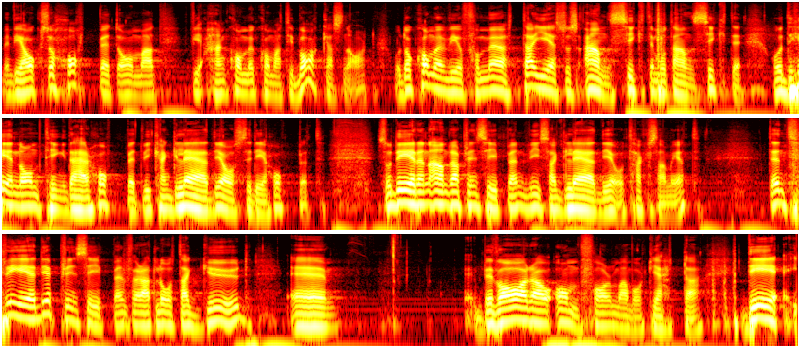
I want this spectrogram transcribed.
Men vi har också hoppet om att vi, han kommer komma tillbaka snart. Och då kommer vi att få möta Jesus ansikte mot ansikte. Och det är någonting, det här hoppet, vi kan glädja oss i det hoppet. Så det är den andra principen, visa glädje och tacksamhet. Den tredje principen för att låta Gud eh, bevara och omforma vårt hjärta, det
